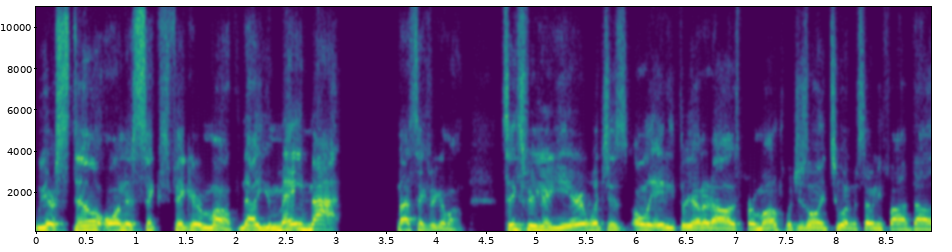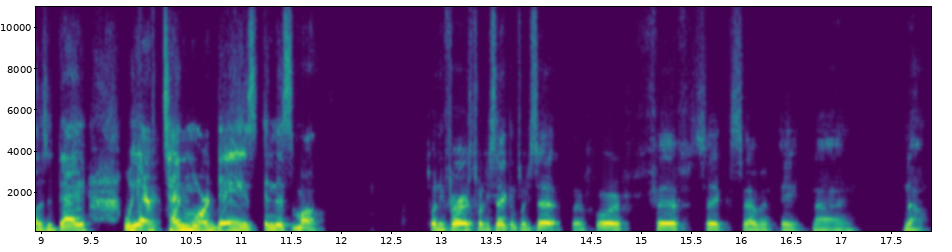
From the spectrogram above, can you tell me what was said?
we are still on the six figure month. Now, you may not, not six figure month, six figure year, which is only $8,300 per month, which is only $275 a day. We have 10 more days in this month. 21st, 22nd, 27th, 24th, 5th, 6th, 7th, 8th, 9th. No,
